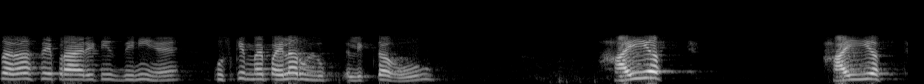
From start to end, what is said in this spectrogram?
तरह से प्रायोरिटीज देनी है, उसके मैं पहला रूल लिखता हूँ। Highest highest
